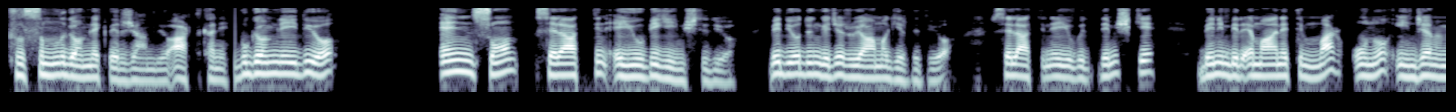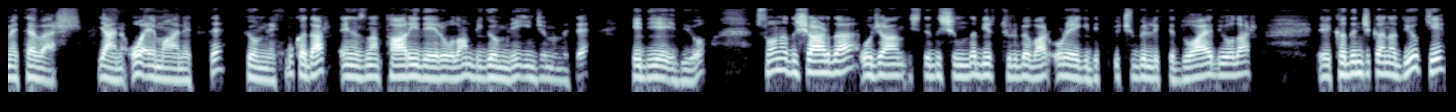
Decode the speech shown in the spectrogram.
tılsımlı gömlek vereceğim diyor artık hani. Bu gömleği diyor en son Selahaddin Eyyubi giymişti diyor. Ve diyor dün gece rüyama girdi diyor. Selahaddin Eyyubi demiş ki benim bir emanetim var onu İnce Mehmet'e ver. Yani o emanette gömlek bu kadar en azından tarihi değeri olan bir gömleği İnce Mehmet'e hediye ediyor. Sonra dışarıda ocağın işte dışında bir türbe var. Oraya gidip üçü birlikte dua ediyorlar. E, kadıncık ana diyor ki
